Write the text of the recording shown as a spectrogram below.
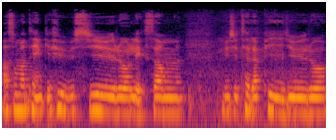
alltså om man tänker husdjur och liksom, det finns ju terapidjur och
